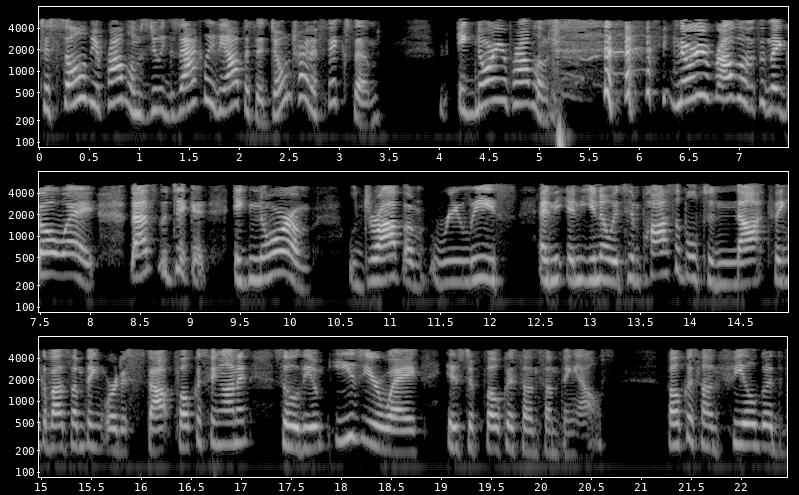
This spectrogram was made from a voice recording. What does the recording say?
to solve your problems, do exactly the opposite. Don't try to fix them. Ignore your problems. Ignore your problems and they go away. That's the ticket. Ignore them. Drop them. Release. And, and you know, it's impossible to not think about something or to stop focusing on it. So the easier way is to focus on something else. Focus on feel good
